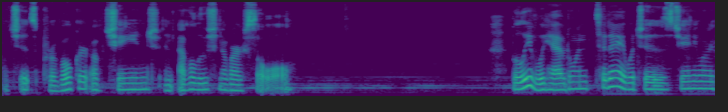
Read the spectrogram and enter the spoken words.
which is provoker of change and evolution of our soul. Believe we had one today, which is January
